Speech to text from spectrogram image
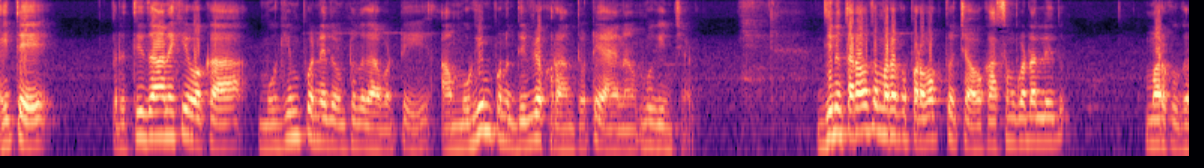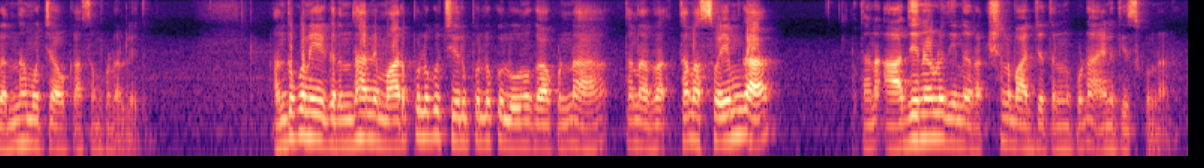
అయితే ప్రతిదానికి ఒక ముగింపు అనేది ఉంటుంది కాబట్టి ఆ ముగింపును దివ్య ఖురాన్తో ఆయన ముగించాడు. దీని తర్వాత మరొక ప్రవక్త వచ్చే అవకాశం కూడా లేదు. మరొక గ్రంథం వచ్చే అవకాశం కూడా లేదు. అందుకని ఈ గ్రంథాన్ని మార్పులకు చేర్పులకు లోను కాకుండా తన ర- తన స్వయంగా తన ఆధీనంలో దీని రక్షణ బాధ్యతలను కూడా ఆయన తీసుకున్నాడు.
